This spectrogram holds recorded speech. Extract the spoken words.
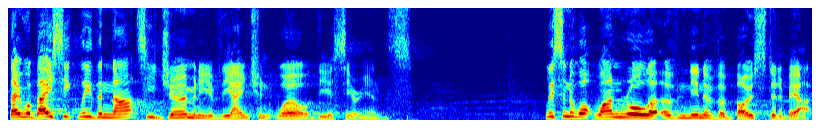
They were basically the Nazi Germany of the ancient world, the Assyrians. Listen to what one ruler of Nineveh boasted about.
